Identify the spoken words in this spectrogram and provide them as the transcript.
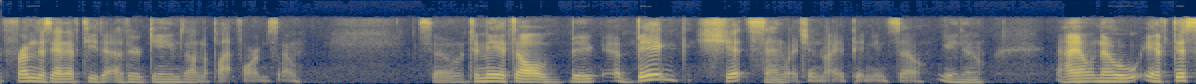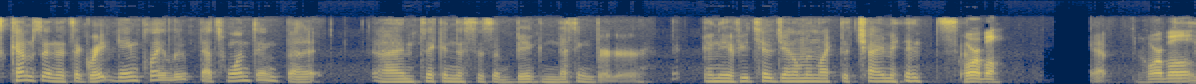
from this nft to other games on the platform so. So to me it's all big a big shit sandwich in my opinion so you know. I don't know if this comes and it's a great gameplay loop that's one thing but I'm thinking this is a big nothing burger. Any of you two gentlemen like to chime in? So. Horrible. Yep. Horrible.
